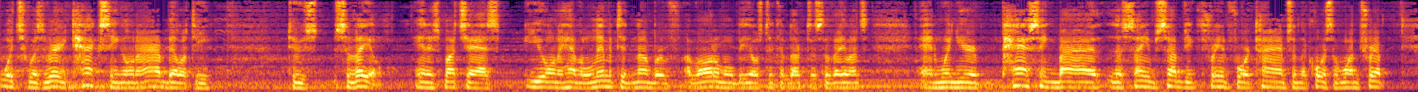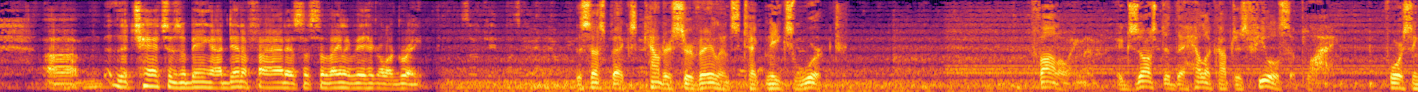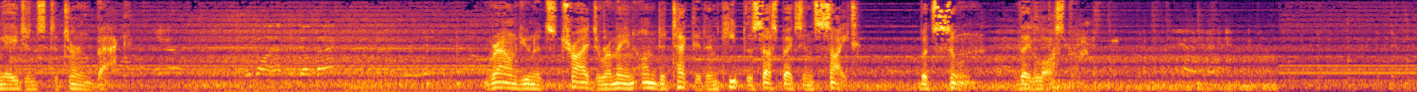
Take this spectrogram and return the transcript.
which was very taxing on our ability to surveil in as much as you only have a limited number of, of, automobiles to conduct a surveillance. And when you're passing by the same subject three and four times in the course of one trip, uh, the chances of being identified as a surveilling vehicle are great. The suspect's counter surveillance techniques worked. Following them exhausted the helicopter's fuel supply, forcing agents to turn back. Ground units tried to remain undetected and keep the suspects in sight, but soon they lost them.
